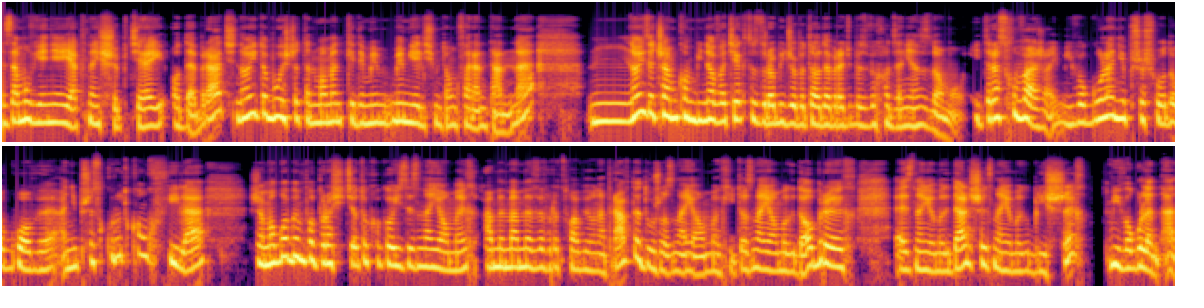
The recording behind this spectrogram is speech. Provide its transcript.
zamówienie jak najszybciej odebrać. No i to był jeszcze ten moment, kiedy my, my mieliśmy tą kwarantannę. Mm, No i zaczęłam kombinować, jak to zrobić, żeby to odebrać bez wychodzenia z domu. I teraz uważaj, mi w ogóle nie przyszło do głowy ani przez krótką chwilę, że mogłabym poprosić o to kogoś ze znajomych, a my mamy we Wrocławiu naprawdę dużo znajomych i to znajomych dobrych, e, znajomych dalszych, znajomych bliższych. Mi w ogóle a,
